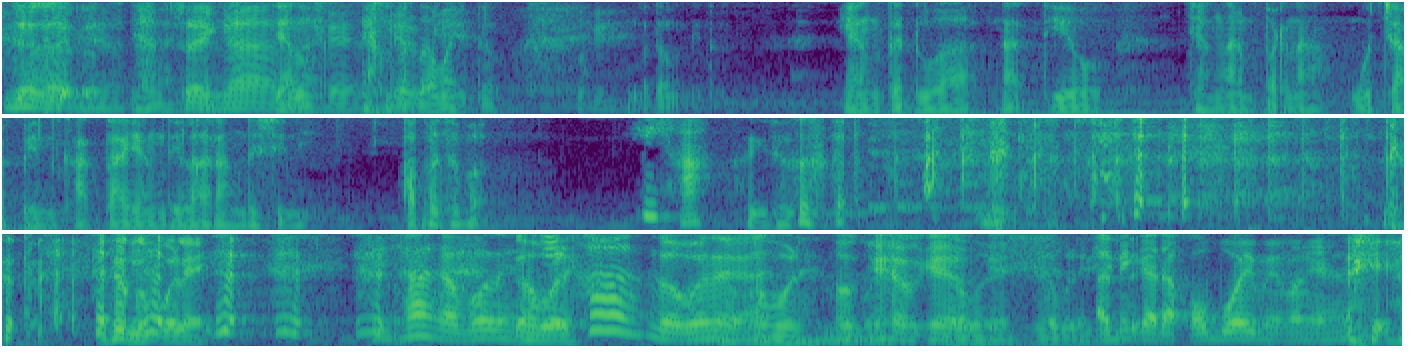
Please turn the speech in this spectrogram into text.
jangan ya. jangan Saingan. jangan Oke, yang pertama oke. itu yang pertama itu yang kedua nak Tio jangan pernah ngucapin kata yang dilarang di sini Apa tuh Pak? iya gitu itu nggak boleh Iya nggak boleh. nggak boleh Hah, nggak boleh ya? nggak boleh Oke boleh, oke nggak oke. boleh nggak boleh Ini nggak ada koboi memang ya. Iya,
